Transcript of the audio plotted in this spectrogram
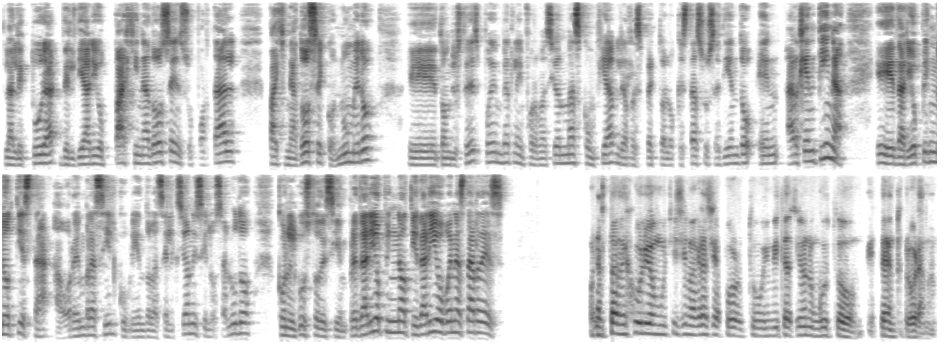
la lectura del diario Página 12 en su portal, Página 12 con número, eh, donde ustedes pueden ver la información más confiable respecto a lo que está sucediendo en Argentina. Eh, Darío Pignotti está ahora en Brasil cubriendo las elecciones y lo saludo con el gusto de siempre. Darío Pignotti, Darío, buenas tardes. Buenas tardes, Julio. Muchísimas gracias por tu invitación. Un gusto estar en tu programa.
